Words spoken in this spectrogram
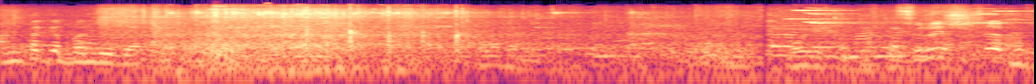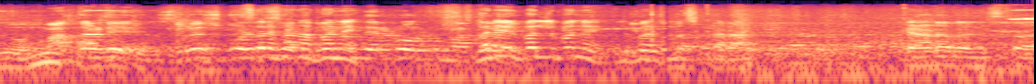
ಹಂತಕ್ಕೆ ಬಂದಿದೆ. ಸುರೇಶ್ ಸರ್ ಮಾತಾಡಿ. ಸುರೇಶ್ ಸುರೇಶ್ ಬನ್ನಿ. ಬನ್ನಿ ಬನ್ನಿ ಬನ್ನಿ ನಮಸ್ಕಾರ. ಕನ್ನಡ ರಾಜ್ಯೋತ್ಸವ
